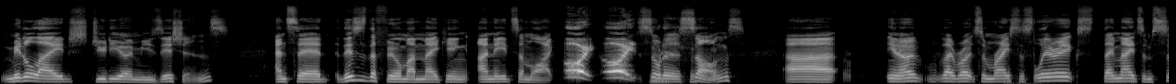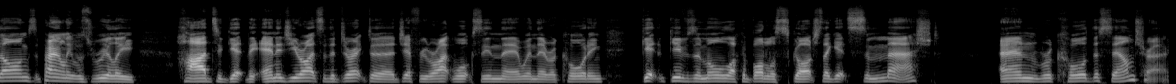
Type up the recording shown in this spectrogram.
middle-aged studio musicians, and said, "This is the film I'm making. I need some like oi oi sort of songs." Uh, you know, they wrote some racist lyrics. They made some songs. Apparently, it was really hard to get the energy right. So the director Geoffrey Wright walks in there when they're recording, get gives them all like a bottle of scotch. They get smashed and record the soundtrack.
